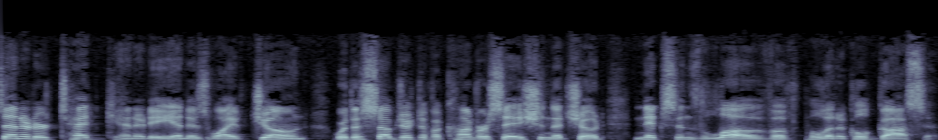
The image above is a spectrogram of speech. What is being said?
Senator Ted Kennedy and his wife Joan were the subject of a conversation that showed Nixon's love of political gossip.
